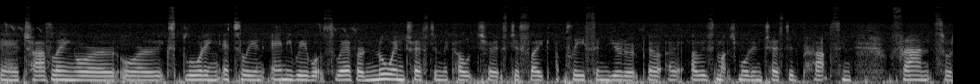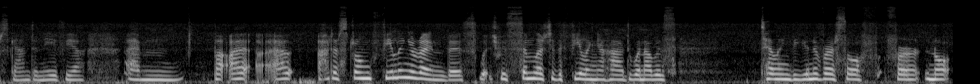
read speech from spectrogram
uh, travelling or, or exploring Italy in any way whatsoever. No interest in the culture. It's just like a place in Europe. I, I was much more interested, perhaps, in France or Scandinavia. Um, but I, I, had a strong feeling around this, which was similar to the feeling I had when I was telling the universe off for not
